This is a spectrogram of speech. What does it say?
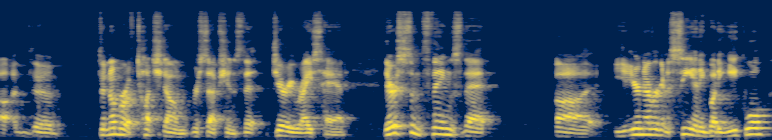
uh, the the number of touchdown receptions that Jerry Rice had. There's some things that uh, you're never going to see anybody equal,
